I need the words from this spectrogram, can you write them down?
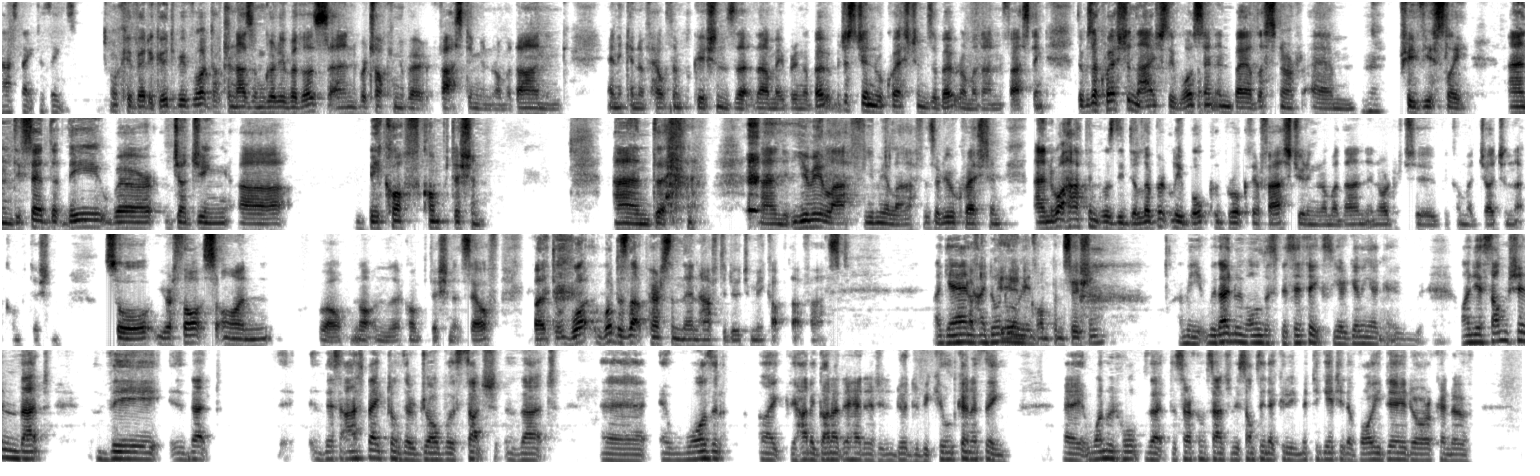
aspect of things. Okay, very good. We've got Dr. Nazim Ghouri with us, and we're talking about fasting and Ramadan and any kind of health implications that that might bring about, but just general questions about Ramadan and fasting. There was a question that actually was sent in by a listener um, mm-hmm. previously, and they said that they were judging a bake-off competition, and. Uh, and you may laugh, you may laugh. It's a real question. And what happened was they deliberately broke, broke their fast during Ramadan in order to become a judge in that competition. So, your thoughts on well, not on the competition itself, but what what does that person then have to do to make up that fast? Again, I don't know any compensation. I mean, without knowing all the specifics, you're giving a on the assumption that they that this aspect of their job was such that uh, it wasn't like they had a gun at their head and they didn't do it to be killed kind of thing. Uh, one would hope that the circumstance would be something that could be mitigated, avoided, or kind of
